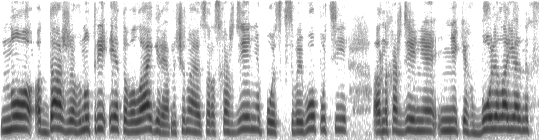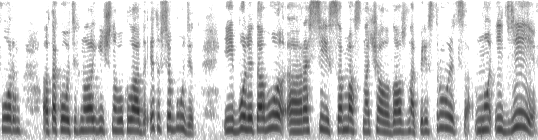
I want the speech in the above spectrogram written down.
но даже внутри этого лагеря начинаются расхождения, поиск своего пути, а, нахождение неких более лояльных форм а, такого технологичного уклада. Это все будет. И более того, а, Россия сама сначала должна перестроиться, но идеи,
